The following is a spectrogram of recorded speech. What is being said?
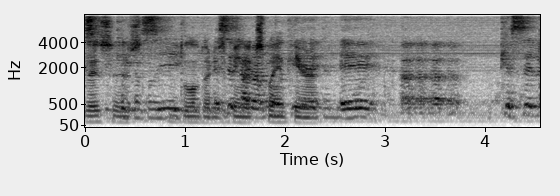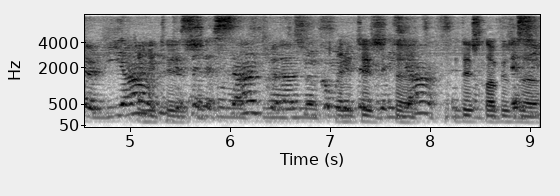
This is the love that is being explained here. And it is, and it is the, this love is the,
